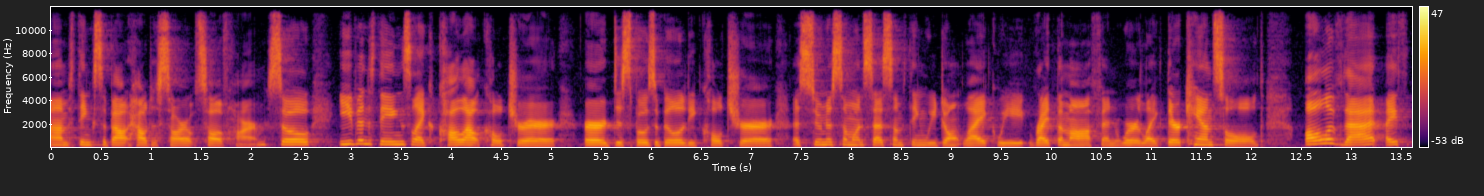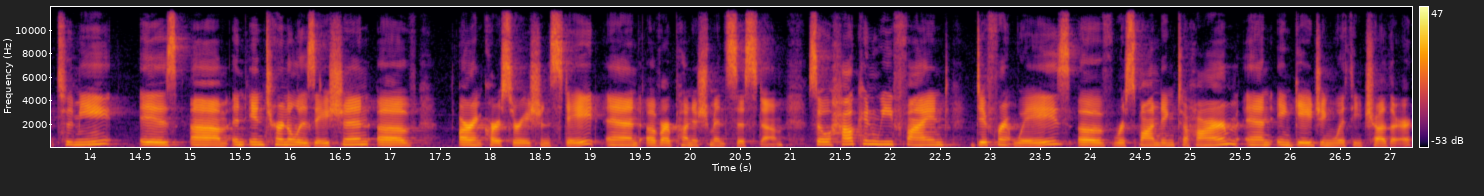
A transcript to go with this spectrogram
um, thinks about how to solve, harm. So even things like call out culture or disposability culture, as soon as someone says something we don't like, we write them off and we're like, they're canceled. All of that, I, to me, is um, an internalization of our incarceration state and of our punishment system. So, how can we find different ways of responding to harm and engaging with each other?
